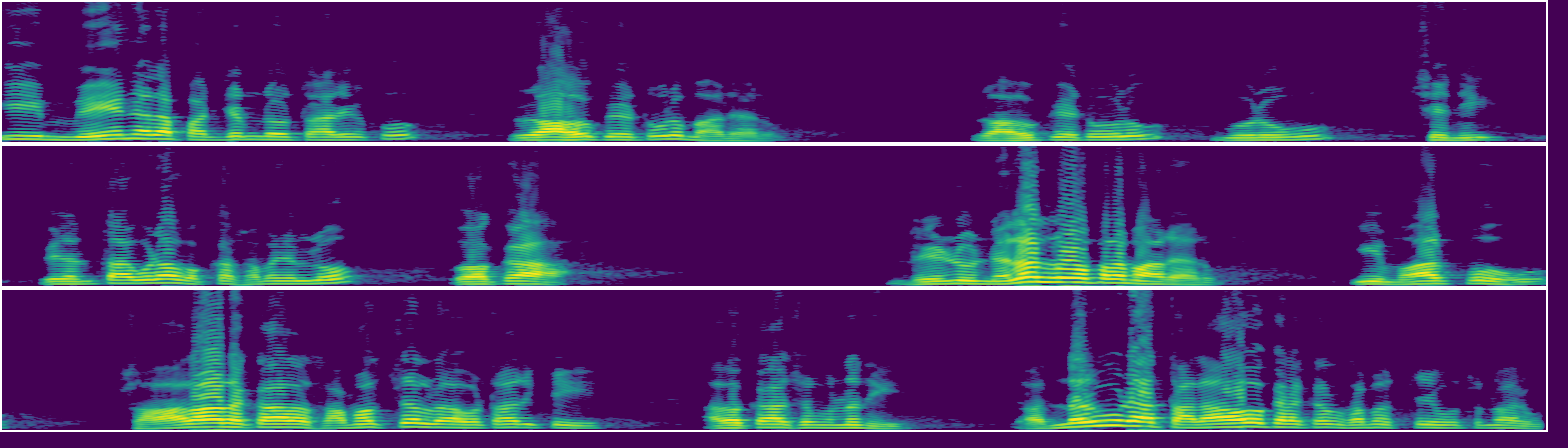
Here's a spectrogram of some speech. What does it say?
ఈ మే నెల పద్దెనిమిదవ తారీఖు రాహుకేతువులు మారారు. రాహుకేతువులు గురువు శని వీళ్ళంతా కూడా ఒక్క సమయంలో ఒక రెండు నెలల లోపల మారారు. ఈ మార్పు చాలా రకాల సమస్యలు రావటానికి అవకాశం ఉన్నది. అందరూ కూడా తలా ఒక రకం సమస్య చెబుతున్నారు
